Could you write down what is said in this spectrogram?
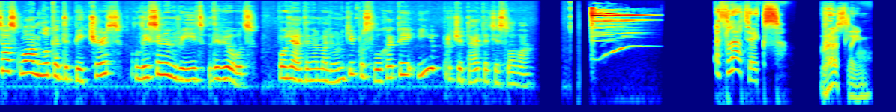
Task 1. Look at the pictures. Listen and read the words. Погляньте на малюнки, послухайте і прочитайте ці слова. athletics, wrestling,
